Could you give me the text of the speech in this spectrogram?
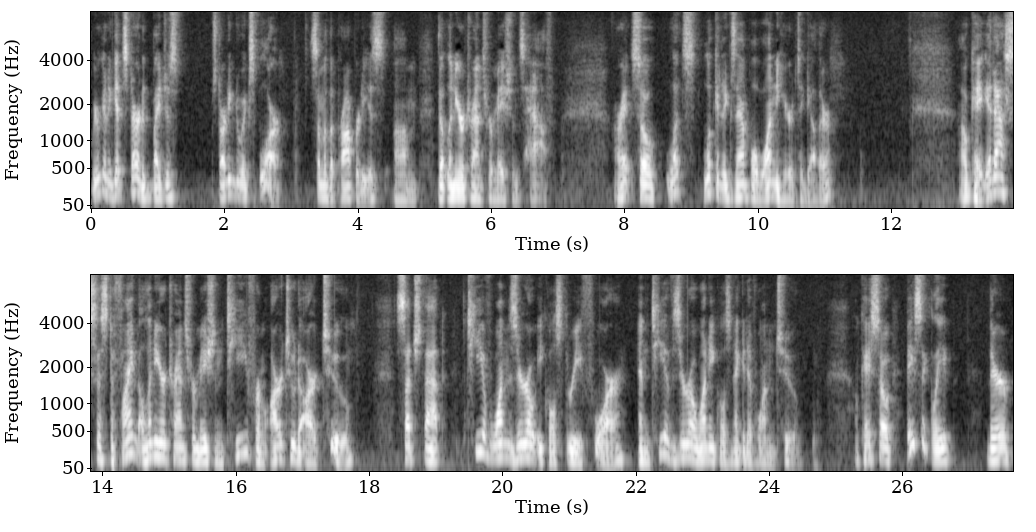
we're going to get started by just starting to explore some of the properties um, that linear transformations have. All right, so let's look at example one here together. Okay, it asks us to find a linear transformation t from R2 to R2 such that t of 1, 0 equals 3, 4, and t of 0, 1 equals negative 1, 2. Okay, so basically, they're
